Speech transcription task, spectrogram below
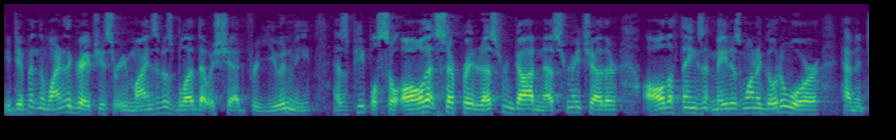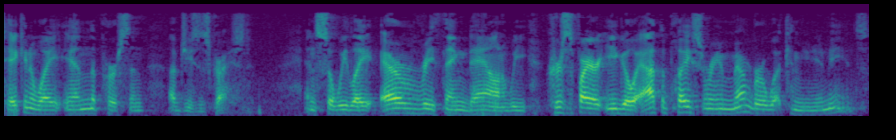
You dip it in the wine of the grape juice. It reminds of his blood that was shed for you and me as a people. So all that separated us from God and us from each other, all the things that made us want to go to war, have been taken away in the person of Jesus Christ. And so we lay everything down. We crucify our ego at the place and remember what communion means.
